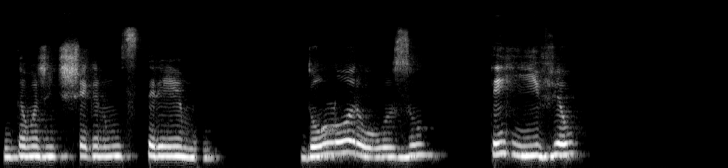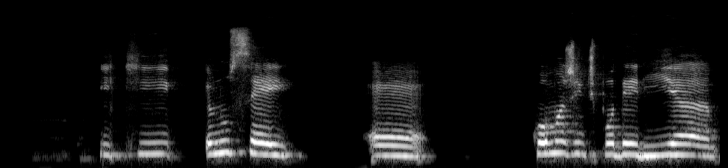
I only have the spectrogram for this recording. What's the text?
Então, a gente chega num extremo doloroso, terrível, e que eu não sei é, como a gente poderia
